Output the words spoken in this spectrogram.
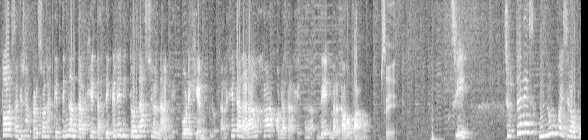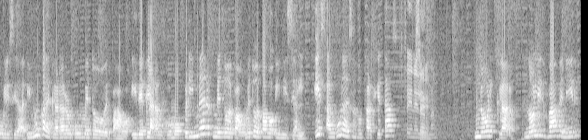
todas aquellas personas que tengan tarjetas de crédito nacionales, por ejemplo, tarjeta naranja o la tarjeta de Mercado Pago. sí. ¿sí? Si ustedes nunca hicieron publicidad y nunca declararon un método de pago y declaran como primer método de pago, método de pago inicial, es alguna de esas dos tarjetas, Estoy en el Sí. horno. no, claro, no les va a venir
